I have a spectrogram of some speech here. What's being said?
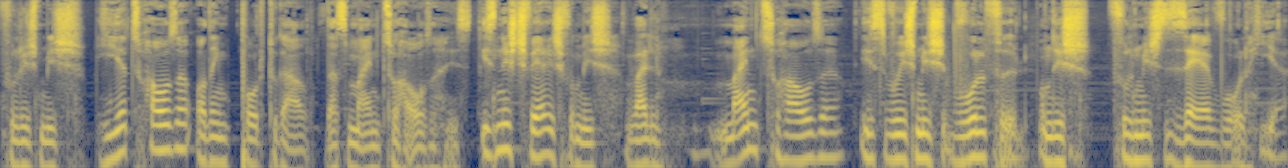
Fühle ich mich hier zu Hause oder in Portugal, das mein Zuhause ist? Ist nicht schwierig für mich, weil mein Zuhause ist, wo ich mich wohlfühle und ich fühle mich sehr wohl hier.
